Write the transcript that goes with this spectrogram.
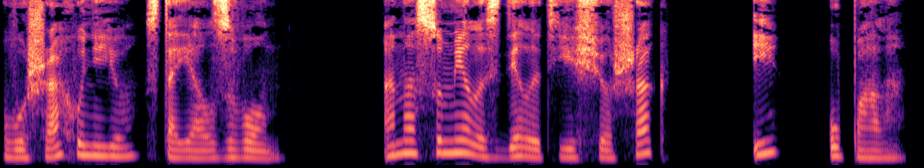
В ушах у нее стоял звон. Она сумела сделать еще шаг и упала.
